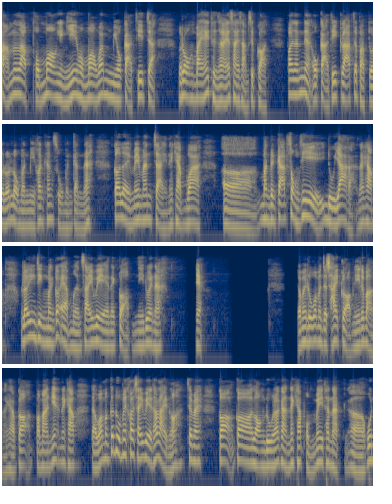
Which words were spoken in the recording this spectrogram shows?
สำหรับผมมองอย่างนี้ผมมองว่ามีโอกาสที่จะลงไปให้ถึง RSI 30 ก่อนเพราะนั้นเนี่ยโอกาสที่กราฟจะปรับตัวลดลงมันมีค่อนข้างสูงเหมือนกันนะ ก็เลยไม่มั่นใจนะครับว่า เอ่อมันเป็นกราฟทรงที่ดูยากอะนะครับ แล้วจริง ๆ มันก็แอบเหมือนไซด์เวย์ในกรอบนี้ด้วยนะ ก็ไม่รู้ว่ามันจะใช่กรอบนี้หรือเปล่านะครับ ก็ประมาณนี้นะครับ แต่ว่ามันก็ดูไม่ค่อยไซด์เวย์เท่าไหร่เนาะใช่ไหมก็ก็ลองดูแล้วกันนะครับ ผมไม่ถนัดอ่อหุ้น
